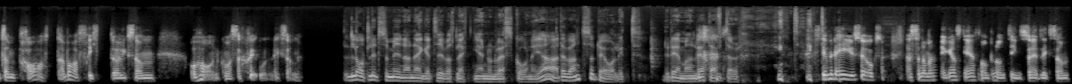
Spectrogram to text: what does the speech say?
Utan prata bara fritt och, liksom, och ha en konversation. Liksom. Det låter lite som mina negativa släktingar i nordvästskåne. Ja, det var inte så dåligt. Det är det man letar efter. ja, men det är ju så också. Alltså när man är ganska erfaren på någonting så är det liksom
